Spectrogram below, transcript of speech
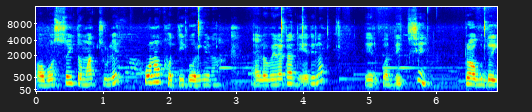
অবশ্যই তোমার চুলে কোনো ক্ষতি করবে না। অ্যালোভেরাটা দিয়ে দিলাম, এরপর দিচ্ছি টক দই।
